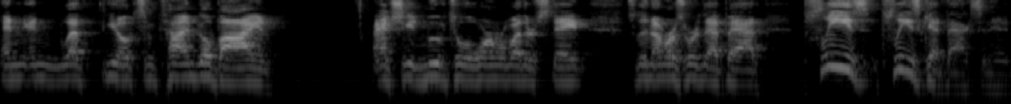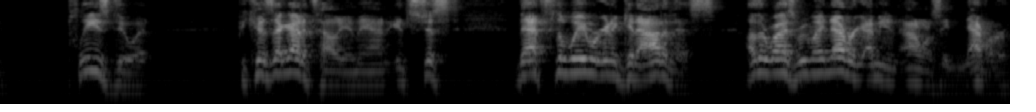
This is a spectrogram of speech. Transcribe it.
and and let you know some time go by and actually moved to a warmer weather state, so the numbers weren't that bad. Please, please get vaccinated. Please do it, because I got to tell you, man, it's just that's the way we're gonna get out of this. Otherwise, we might never. I mean, I don't want to say never,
